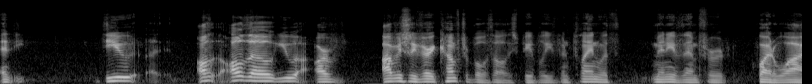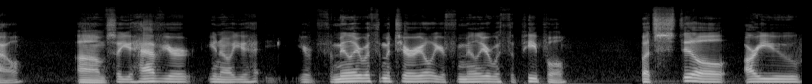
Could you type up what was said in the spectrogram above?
and do you, although you are obviously very comfortable with all these people, you've been playing with many of them for quite a while. Um, so you have your, you know, you ha- you're familiar with the material, you're familiar with the people, but still, are you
